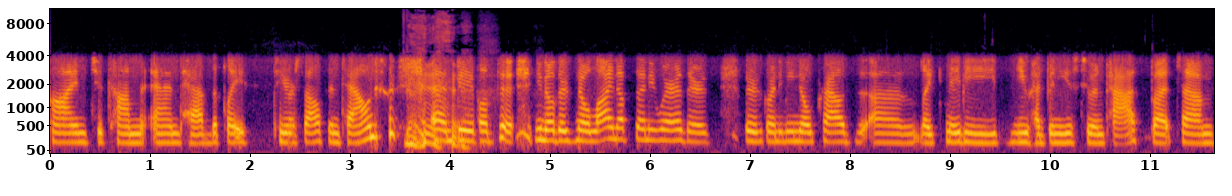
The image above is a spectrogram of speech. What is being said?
time to come and have the place to yourself in town and be able to you know there's no lineups anywhere there's there's going to be no crowds uh, like maybe you had been used to in past but um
